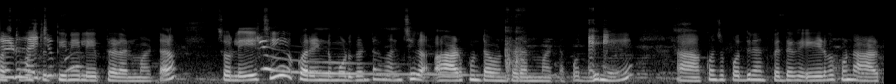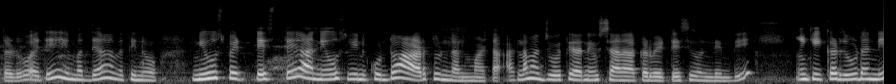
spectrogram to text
ఫస్ట్ ఫస్ట్ తినే లేపుతాడనమాట సో లేచి ఒక రెండు మూడు గంటలు మంచిగా ఆడుకుంటూ ఉంటాడనమాట పొద్దున్నే. ఆ, కొంచెం పొద్దున అంత పెద్దగా ఏడవకుండా ఆడతాడు. అయితే ఈ మధ్య తిను న్యూస్ పెట్టేస్తే ఆ న్యూస్ వినుకుంటూ ఆడుతుండనమాట అట్లా మా జ్యోతి ఆ న్యూస్ ఛానల్ అక్కడ పెట్టేసి ఉండింది. ఇంక ఇక్కడ చూడండి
